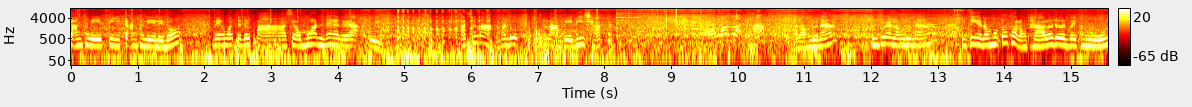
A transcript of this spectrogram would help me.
กลางทะเลตีกลางทะเลเลยเนาะแม่ว่าจะได้ปลาแซลมอนแน่เลยอะอุ้ยปลาฉลามมาลูกฉลามเบบี้ชักขอละหลัดนะอะลองดูนะเพื่อนๆลองดูนะ จริงๆอะน้องพบต้องถอดรองเท้าแล้วเดินไปทางนู้น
